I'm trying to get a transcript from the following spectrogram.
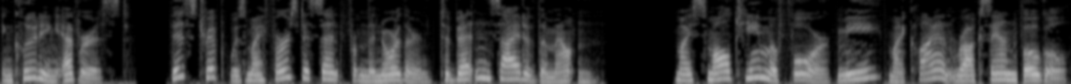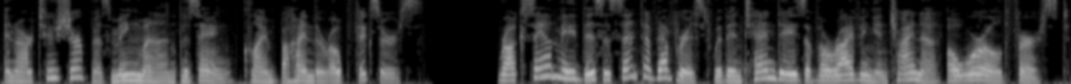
including Everest. This trip was my first ascent from the northern, Tibetan side of the mountain. My small team of four, me, my client Roxanne Vogel, and our two Sherpas Mingma and Pazang, climbed behind the rope fixers. Roxanne made this ascent of Everest within 10 days of arriving in China, a world first.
